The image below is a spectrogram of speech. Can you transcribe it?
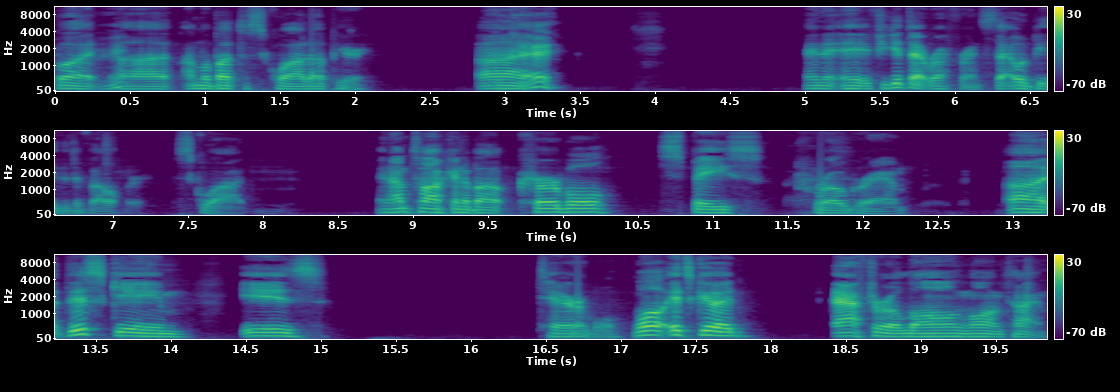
but right. uh I'm about to squat up here. Uh, okay. And if you get that reference, that would be the developer squad. And I'm talking about Kerbal Space Program. Uh, this game is terrible. Well, it's good after a long, long time.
